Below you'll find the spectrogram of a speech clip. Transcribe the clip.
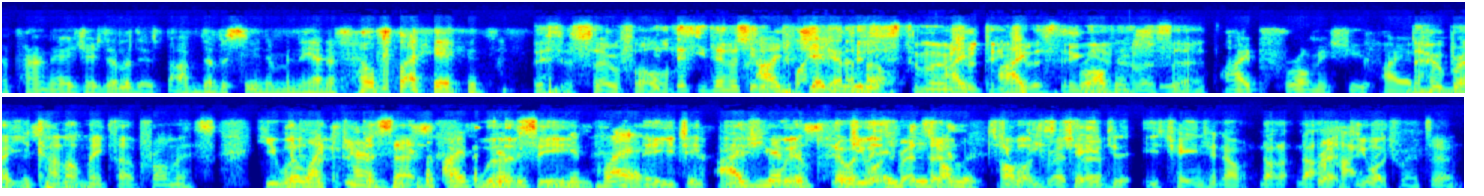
Apparently, AJ Dillon is, but I've never seen him in the NFL playing. This is so false. You've never seen I him play in the NFL. This is the most I, ridiculous I thing you've ever you. said. I promise you. I have No, Brett, you cannot seen- make that promise. You would No, I 100% can because I've will never have seen seen him play. AJ. I've yes, you never will. seen Do you watch AJ Red Zone? Dillon. Do you Tom, watch he's Red Zone? changing. He's changing it now. Not not a Brett, do you watch Red Zone?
